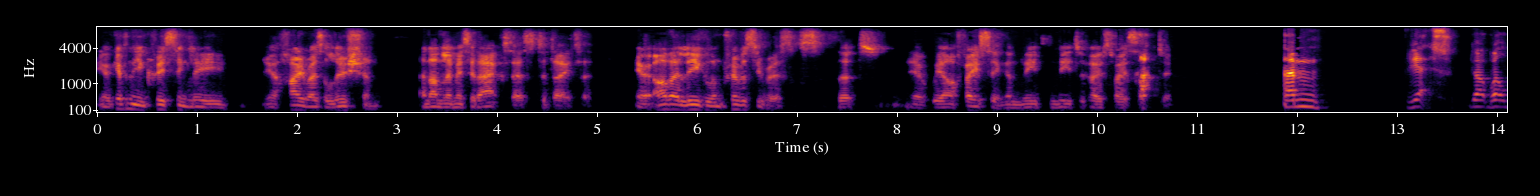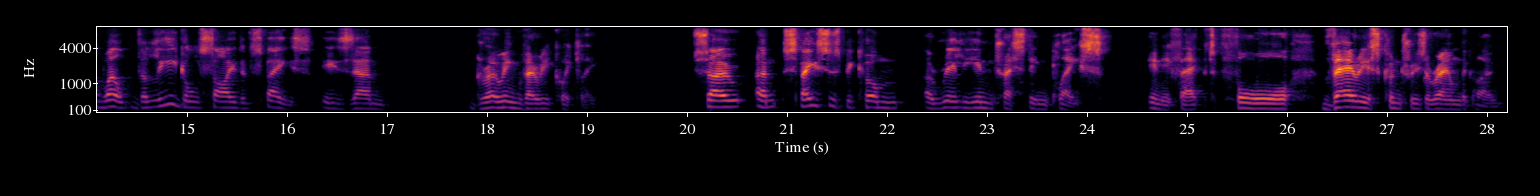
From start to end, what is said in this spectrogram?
you know, given the increasingly you know, high resolution and unlimited access to data, you know, are there legal and privacy risks that you know, we are facing and need need to face face up to? Um, yes. Well, well, the legal side of space is um, growing very quickly. So um, space has become a really interesting place, in effect, for various countries around the globe.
